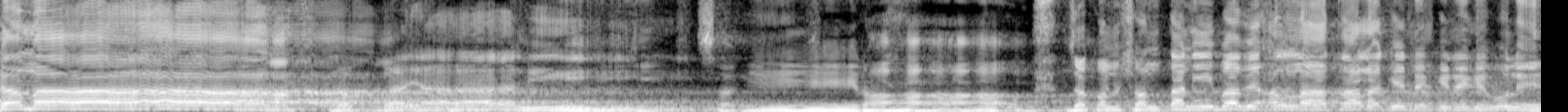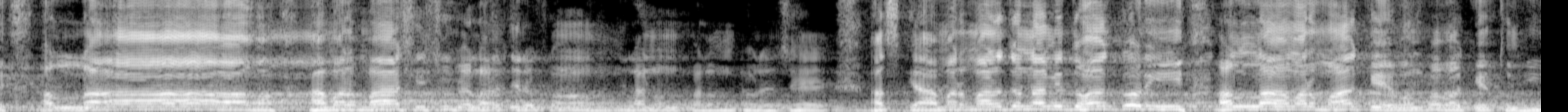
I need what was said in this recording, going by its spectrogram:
কামা রব্বায়ানি যখন সন্তান এইভাবে আল্লাহ তালাকে ডেকে ডেকে বলে, আল্লাহ, আমার মা শিশুবেলায় যেরকম লালন পালন করেছে। আজকে আমার মার জন্য আমি দোয়া করি। আল্লাহ, আমার মাকে এবং বাবাকে তুমি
